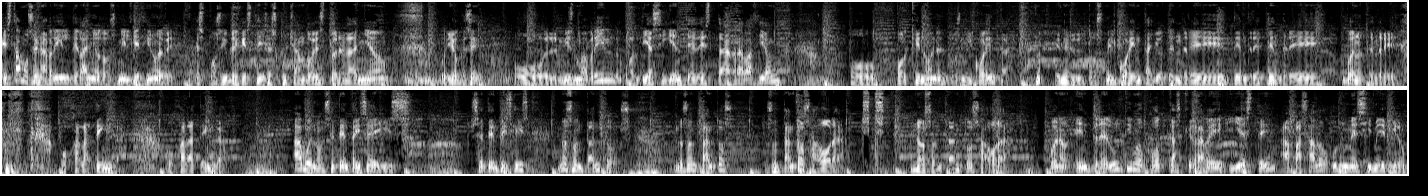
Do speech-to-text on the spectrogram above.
Estamos en abril del año 2019. Es posible que estéis escuchando esto en el año, pues yo qué sé, o el mismo abril, o al día siguiente de esta grabación, o, ¿por qué no, en el 2040? En el 2040 yo tendré, tendré, tendré, bueno, tendré, ojalá tenga, ojalá tenga. Ah, bueno, 76. 76 no son tantos, no son tantos, no son tantos ahora, no son tantos ahora. Bueno, entre el último podcast que grabé y este ha pasado un mes y medio,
